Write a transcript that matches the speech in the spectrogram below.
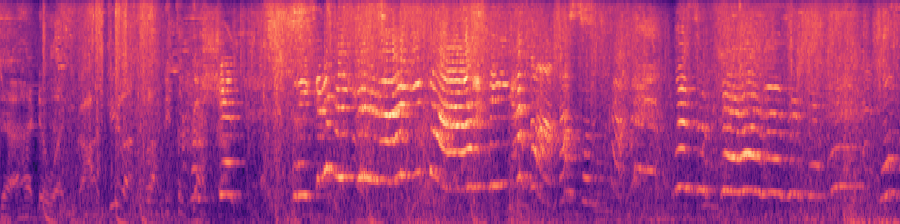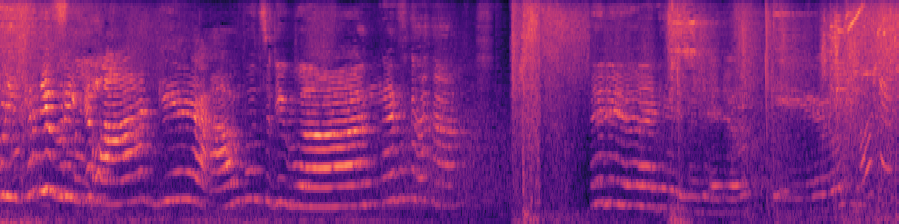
Tidak ada wanita. Keadilan telah Oh ditegakkan. shit, berikan berikan lagi kali. Gak suka, gak suka, gak suka. Mau berikan dia berikan lagi. Ya ampun sedih banget. Aduh, aduh, aduh, aduh. Oke.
